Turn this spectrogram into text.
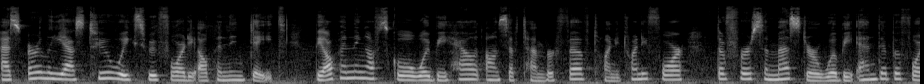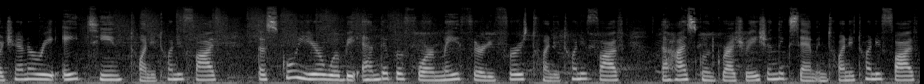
as early as two weeks before the opening date. The opening of school will be held on September 5, 2024. The first semester will be ended before January 18, 2025. The school year will be ended before May 31, 2025. The high school graduation exam in 2025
